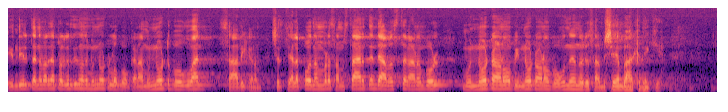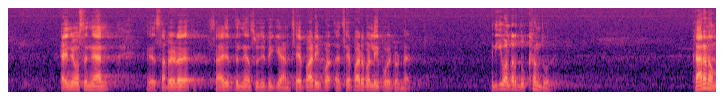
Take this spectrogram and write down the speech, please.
ഇന്ത്യയിൽ തന്നെ പറഞ്ഞ പ്രകൃതി എന്ന് പറഞ്ഞാൽ മുന്നോട്ടുള്ള പോക്കാണ്. ആ മുന്നോട്ട് പോകുവാൻ സാധിക്കണം. പക്ഷെ ചിലപ്പോൾ നമ്മുടെ സംസ്ഥാനത്തിന്റെ അവസ്ഥ കാണുമ്പോൾ മുന്നോട്ടാണോ പിന്നോട്ടാണോ പോകുന്നതെന്നൊരു സംശയം ബാക്കി നിൽക്കുക. കഴിഞ്ഞ ദിവസം ഞാൻ സഭയുടെ സാഹചര്യത്തിൽ ഞാൻ സൂചിപ്പിക്കുകയാണ്. ചേപ്പാടി ചേപ്പാട് പള്ളിയിൽ പോയിട്ടുണ്ടായിരുന്നു. എനിക്ക് വളരെ ദുഃഖം തോന്നി. കാരണം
